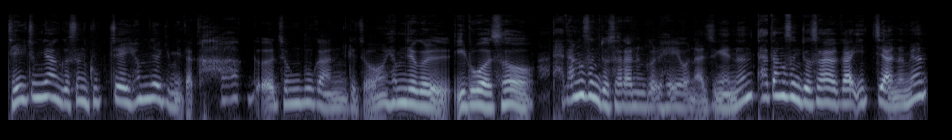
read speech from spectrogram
제일 중요한 것은 국제 협력입니다. 각 어, 정부 간, 그죠. 협력을 이루어서 타당성 조사라는 걸 해요. 나중에는. 타당성 조사가 있지 않으면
